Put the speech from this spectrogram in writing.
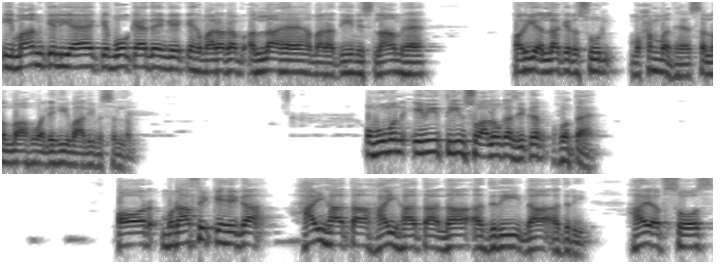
ایمان کے لیے آیا کہ وہ کہہ دیں گے کہ ہمارا رب اللہ ہے، ہمارا دین اسلام ہے اور یہ اللہ کے رسول محمد ہے صلی اللہ علیہ وآلہ وسلم۔ عموماً انہی تین سوالوں کا ذکر ہوتا ہے۔ اور منافق کہے گا، ہائی ہاتا ہائی ہاتا، لا ادری لا ادری۔ ہائے افسوس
